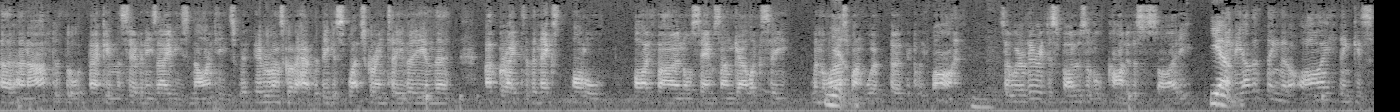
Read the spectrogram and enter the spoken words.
an afterthought back in the 70s, 80s, 90s. But everyone's got to have the biggest flat screen TV and the upgrade to the next model iPhone or Samsung Galaxy when the last one worked perfectly fine. So we're a very disposable kind of a society. Yeah. And the other thing that I think is,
